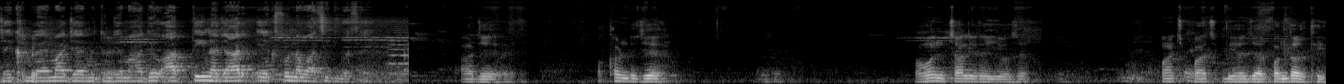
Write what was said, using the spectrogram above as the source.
जय खमलाय माँ जय मृत्युंजय महादेव आज तीन हजार एक सौ नवासी दिवस है આજે અખંડ જે હવન ચાલી રહ્યો છે પાંચ પાંચ બે હજાર પંદરથી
